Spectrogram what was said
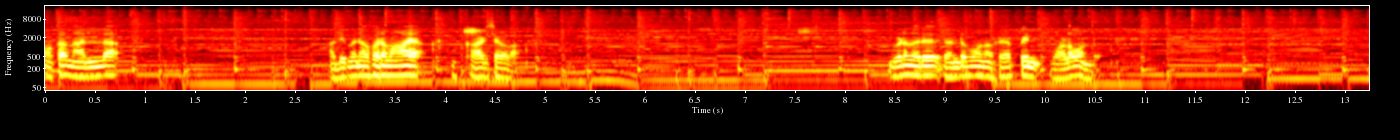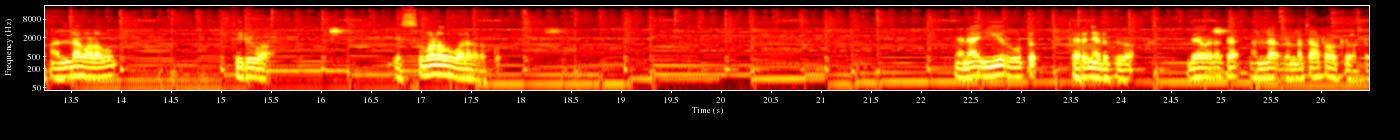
ഒക്കെ നല്ല അതിമനോഹരമായ കാഴ്ചകളാണ്. ഇവിടെ നിന്നൊരു രണ്ട് മൂന്ന് ഹെയർ പിൻ വളവുണ്ട്. നല്ല വളവും തിരുവ എസ് വളവ് പോലെ കിടക്കും. ഞാൻ ഈ റൂട്ട് തിരഞ്ഞെടുക്കുക. ഇതേപോലൊക്കെ നല്ല വെള്ളച്ചാട്ടമൊക്കെ ഉണ്ട്.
